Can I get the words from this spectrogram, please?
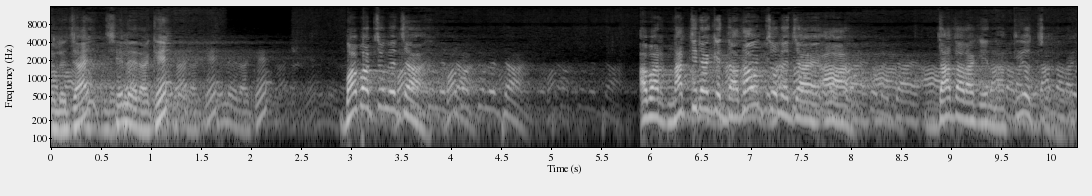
চলে যায়, ছেলের আগে বাবা চলে যায়। আবার নাতির আগে দাদাও চলে যায়, আর দাদার আগে নাতিও চলে যায়।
